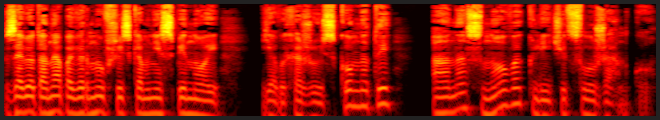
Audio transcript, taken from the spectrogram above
зовет она, повернувшись ко мне спиной. Я выхожу из комнаты, а она снова кличет служанку.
